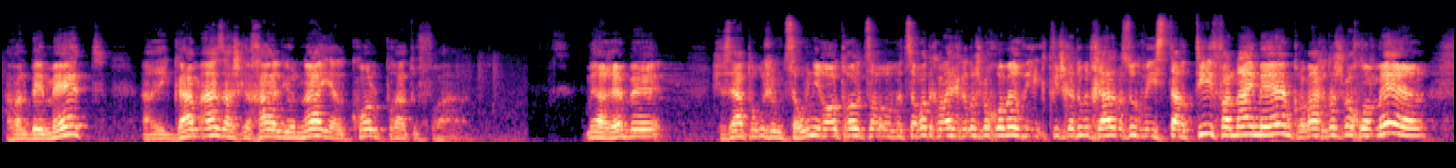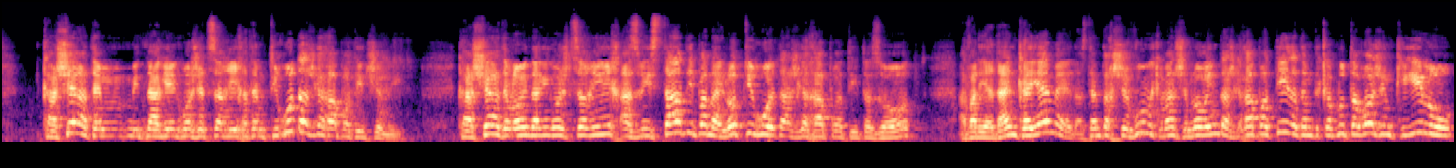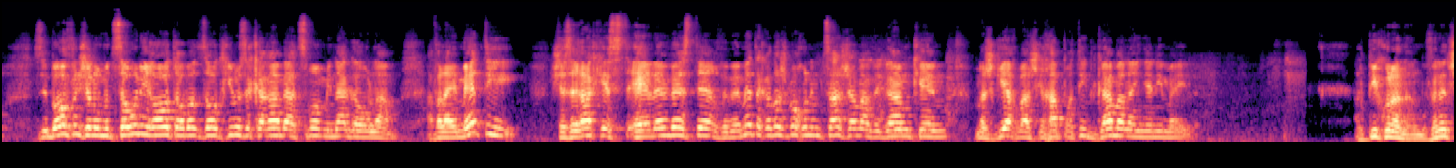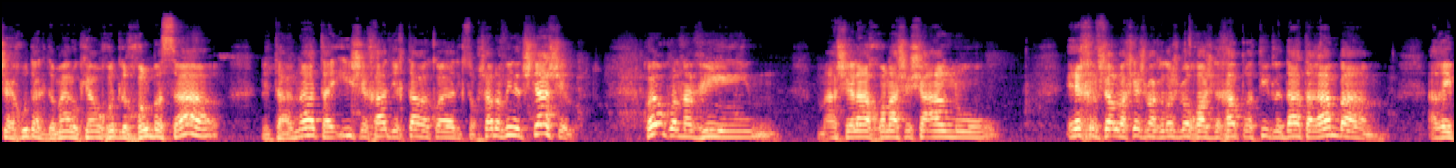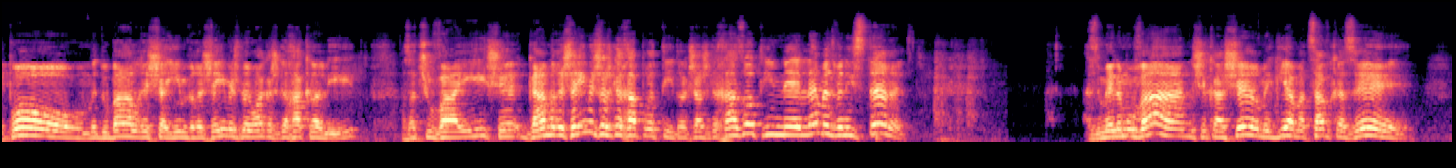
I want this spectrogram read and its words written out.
אבל באמת, הרי גם אז ההשגחה העליונה היא על כל פרט ופרט. אומר הרבה, שזה הפירוש, ומצאוני רעות רעות וצרות, הכוונה שהקדוש ברוך הוא אומר, כפי שכתוב בתחילת הפסוק, והסתרתי פניי מהם, כלומר הקדוש ברוך הוא אומר, כאשר אתם מתנהגים כמו שצריך, אתם תראו את ההשגחה הפרטית שלי. כאשר אתם לא מתנהגים כמו שצריך, אז והסתרתי פניי, לא תראו את ההשגחה הפרטית הזאת, אבל היא עדיין קיימת, אז אתם תחשבו, מכיוון שאתם לא רואים את ההשגחה הפרטית, אתם תקבלו את הרושם כאילו זה באופן של ומצאו נראות רבות כאילו זה קרה בעצמו מנהג העולם. אבל האמת היא שזה רק העלם והסתר, ובאמת הקדוש ברוך הוא נמצא שם וגם כן משגיח בהשגחה פרטית גם על העניינים האלה. על פי כל הנ"ל, מובנת שייכות ההקדמה אלוקי הרוחות לכל בשר, לטענת האיש אחד יכתב על כל היד יקצור. עכשיו נבין את שתי השאלות. קודם כל נבין, השאלה האחרונה ששאלנו, איך אפשר לבקש מהקדוש ברוך הוא השגחה פרטית לדעת הרמב"ם? הרי פה מדובר על רשעים, ורשעים יש בהם רק השגחה כללית, אז התשובה היא שגם לרשעים יש השגחה פרטית, רק שההשגחה הזאת היא נעלמת ונסתרת. אז מילא מובן שכאשר מגיע מצב כזה,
